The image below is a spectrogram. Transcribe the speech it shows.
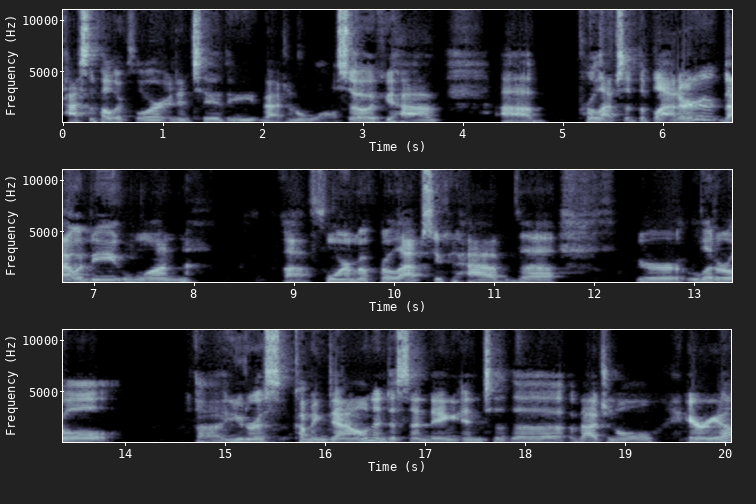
past the pelvic floor and into the vaginal wall. So if you have uh, prolapse of the bladder, that would be one uh, form of prolapse. You could have the your literal uh, uterus coming down and descending into the vaginal area,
